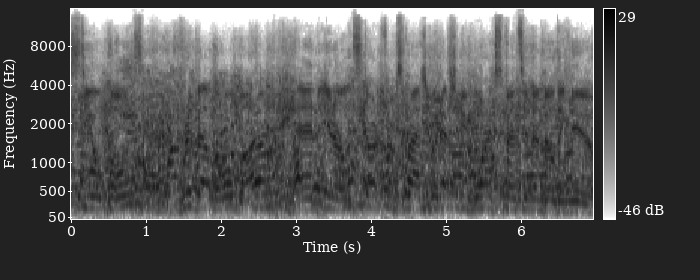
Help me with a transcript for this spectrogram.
steel poles, rip out the whole bottom, and you know start from scratch. It would actually be more expensive than building new.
